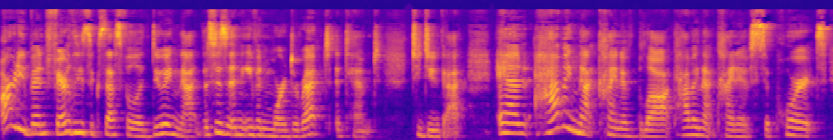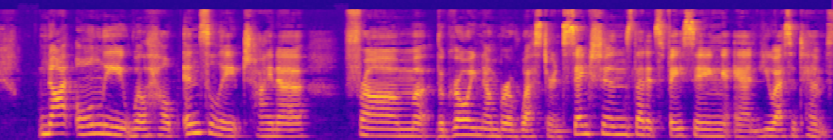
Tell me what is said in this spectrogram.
already been fairly successful at doing that. This is an even more direct attempt to do that. And having that kind of bloc, having that kind of support, not only will help insulate China from the growing number of Western sanctions that it's facing and US attempts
